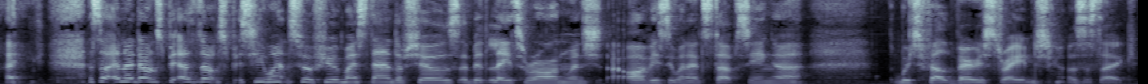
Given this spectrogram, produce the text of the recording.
Like, so and I don't speak. I don't. Spe- she went to a few of my stand-up shows a bit later on when she, obviously when I'd stopped seeing her, which felt very strange. I was just like,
